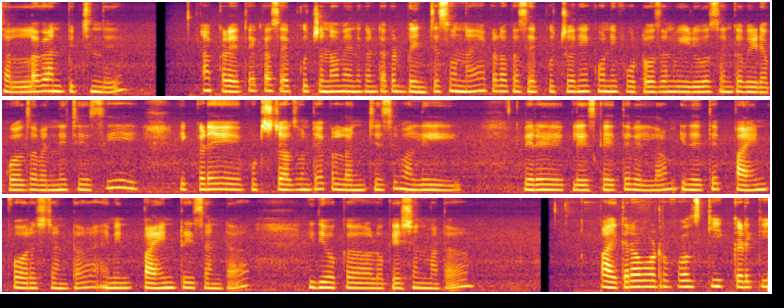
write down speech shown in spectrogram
చల్లగా అనిపించింది. అక్కడైతే కాసేపు కూర్చున్నాం. ఎందుకంటే అక్కడ బెంచెస్ ఉన్నాయి. అక్కడ ఒకసేపు కూర్చొని కొన్ని ఫొటోస్ అండ్ వీడియోస్ ఇంకా వీడియో కాల్స్ అవన్నీ చేసి ఇక్కడే ఫుడ్ స్టాల్స్ ఉంటే అక్కడ లంచ్ చేసి మళ్ళీ వేరే ప్లేస్కి అయితే వెళ్ళాం. ఇదైతే పైన్ ఫారెస్ట్ అంట. ఐ మీన్ పైన్ ట్రీస్ అంట. ఇది ఒక లొకేషన్ అనమాట పైకరా వాటర్ ఫాల్స్కి ఇక్కడికి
